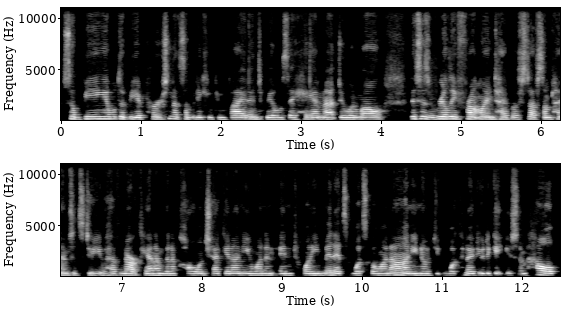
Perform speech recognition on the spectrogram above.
So, being able to be a person that somebody can confide in, to be able to say, Hey, I'm not doing well. This is really frontline type of stuff. Sometimes it's, Do you have Narcan? I'm going to call and check in on you in, in 20 minutes. What's going on? You know, what can I do to get you some help?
